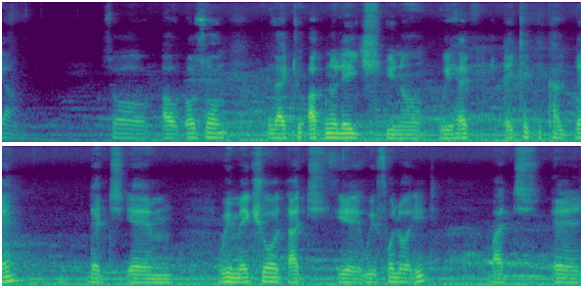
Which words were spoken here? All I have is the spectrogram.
Yeah. So I would also like to acknowledge, you know, we have a technical plan that um, we make sure that we follow it. But uh,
